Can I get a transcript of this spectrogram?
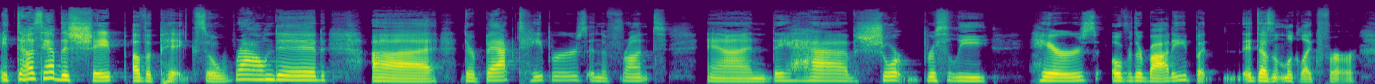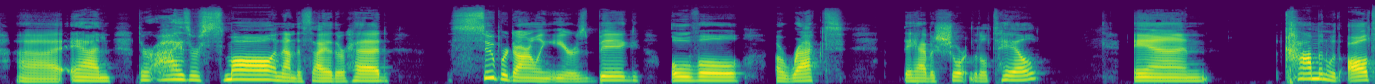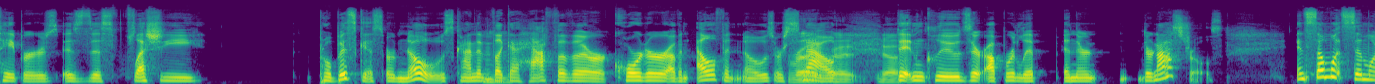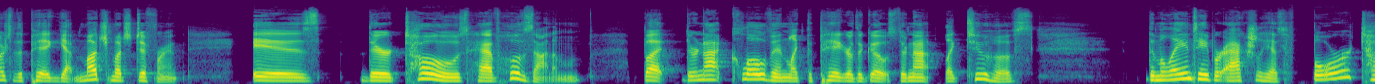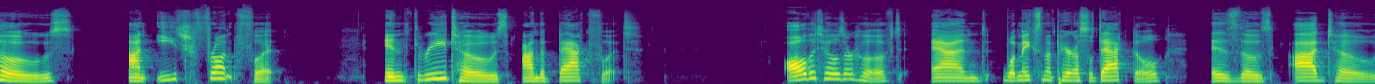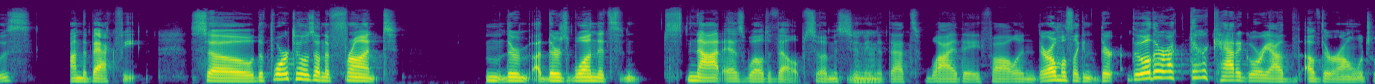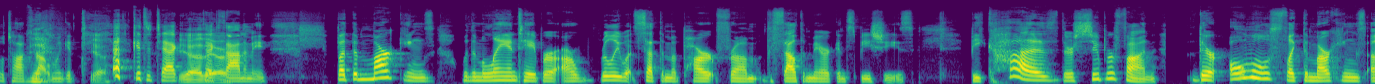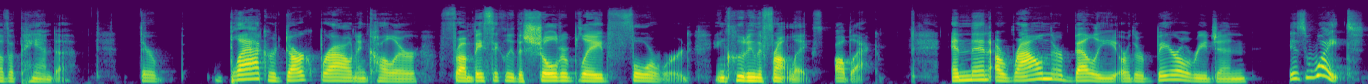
it does have the shape of a pig, so rounded. Uh, their back tapers in the front, and they have short, bristly hairs over their body, but it doesn't look like fur. Uh, and their eyes are small and on the side of their head. Super darling ears, big, oval, erect. They have a short little tail. And common with all tapirs is this fleshy proboscis or nose, kind of like Mhm. a half of a or a quarter of an elephant nose or snout Right, right. Yeah. that includes their upper lip and their their nostrils. And somewhat similar to the pig, yet much much different, is their toes have hooves on them, but they're not cloven like the pig or the goats. They're not like two hoofs. The Malayan tapir actually has four toes on each front foot and three toes on the back foot. All the toes are hoofed, and what makes them a perissodactyl is those odd toes on the back feet. So the four toes on the front, there there's one that's not as well developed. So I'm assuming Mhm. that that's why they fall in. They're almost like an, they're well they're a, they're a category of, of their own, which we'll talk Yeah. about when we get to, Yeah. get to tax, Yeah, taxonomy. But the markings with the Malayan tapir are really what set them apart from the South American species because they're super fun. They're almost like the markings of a panda. They're black or dark brown in color from basically the shoulder blade forward, including the front legs, all black. And then around their belly or their barrel region is white.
